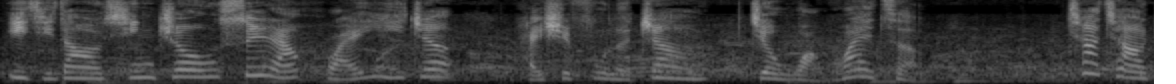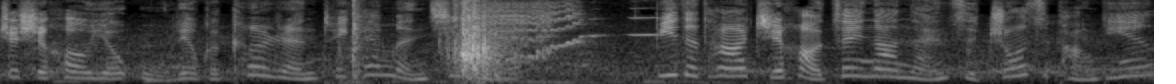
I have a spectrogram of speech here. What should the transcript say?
一直到心中虽然怀疑着，还是付了账就往外走。恰巧这时候有五六个客人推开门进来，逼得他只好在那男子桌子旁边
